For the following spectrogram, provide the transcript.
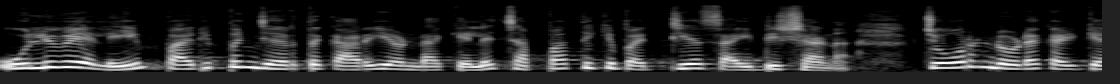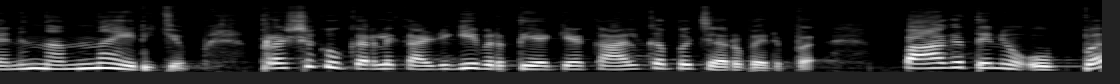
ഉലുവേലയും പരിപ്പും ചേർത്ത് കറി ഉണ്ടാക്കിയാൽ ചപ്പാത്തിക്ക് പറ്റിയ സൈഡ് ഡിഷാണ് ചോറിന്റെ കൂടെ കഴിക്കാനും നന്നായിരിക്കും. പ്രഷർ കുക്കറിൽ കഴുകി വൃത്തിയാക്കിയ കാൽ കപ്പ് ചെറുപരിപ്പ് പാകത്തിന് ഉപ്പ്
